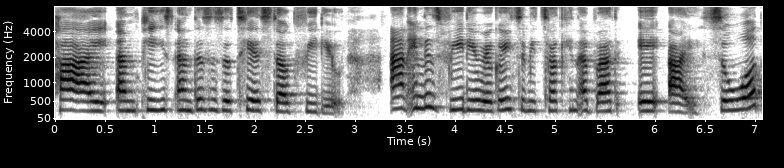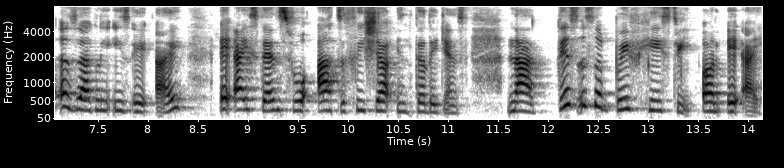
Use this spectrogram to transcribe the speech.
Hi, I'm Peace and this is a TS Talk video. And in this video, we're going to be talking about AI. So what exactly is AI? AI stands for Artificial Intelligence. Now, this is a brief history on AI.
